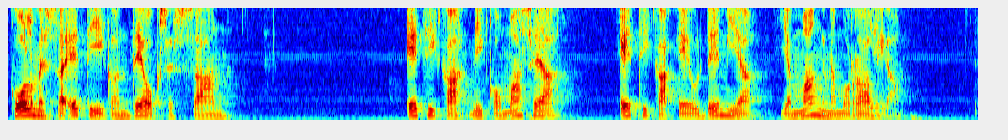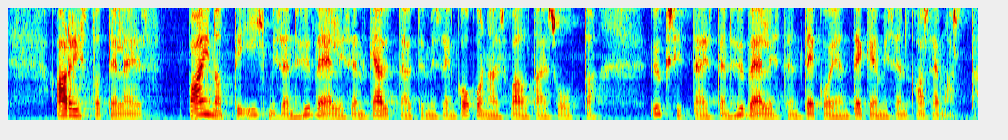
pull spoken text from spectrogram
Kolmessa etiikan teoksessaan Etika Nikomasea, Etika Eudemia ja Magna Moralia Aristoteles painotti ihmisen hyveellisen käyttäytymisen kokonaisvaltaisuutta – yksittäisten hyveellisten tekojen tekemisen asemasta.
